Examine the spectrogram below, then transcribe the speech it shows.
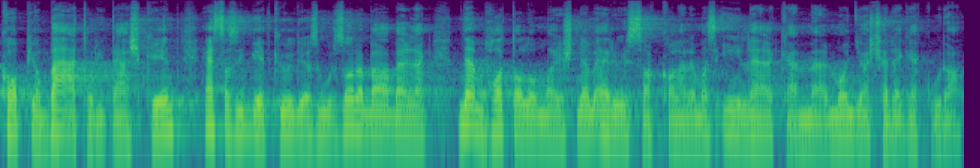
kapja bátorításként, ezt az igét küldi az Úr Zorabábelnek, nem hatalommal és nem erőszakkal, hanem az én lelkemmel, mondja a seregek ura.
